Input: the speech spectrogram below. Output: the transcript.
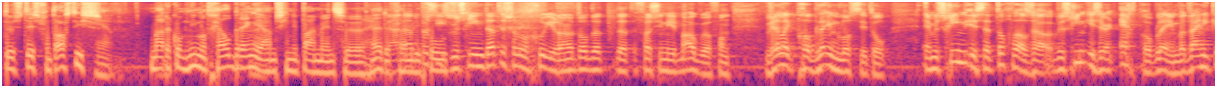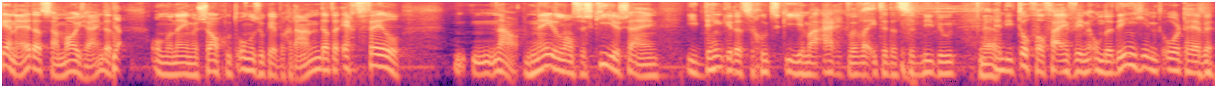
Dus het is fantastisch. Ja. Maar er komt niemand geld brengen. Ja, misschien een paar mensen, hè, de Nou, family nou, precies, misschien dat is wel een goede, want Dat, dat fascineert me ook wel van welk probleem lost dit op? En misschien is dat toch wel zo. Misschien is er een echt probleem wat wij niet kennen. Hè? Dat zou mooi zijn. Dat Ja. ondernemers zo'n goed onderzoek hebben gedaan. En dat er echt veel nou, Nederlandse skiers zijn die denken dat ze goed skiën, maar eigenlijk wel weten dat ze het niet doen. Ja. En die toch wel fijn vinden om dat dingetje in het oor te hebben.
